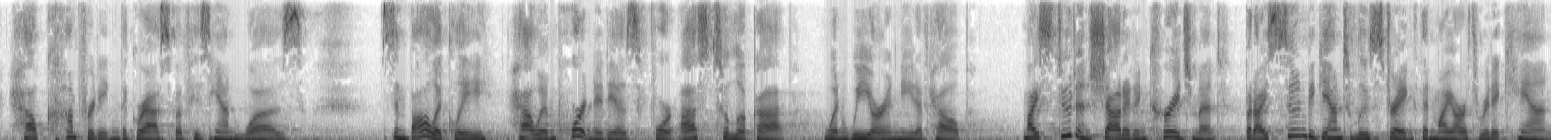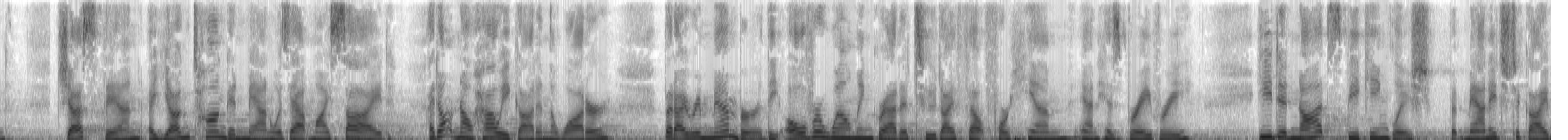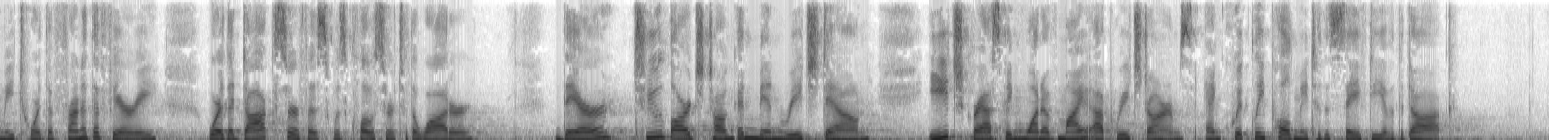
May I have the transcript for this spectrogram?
How comforting the grasp of his hand was symbolically how important it is for us to look up when we are in need of help. My students shouted encouragement, but I soon began to lose strength in my arthritic hand. Just then, a young Tongan man was at my side. I don't know how he got in the water, but I remember the overwhelming gratitude I felt for him and his bravery. He did not speak English, but managed to guide me toward the front of the ferry where the dock surface was closer to the water. There, two large Tongan men reached down, each grasping one of my upreached arms, and quickly pulled me to the safety of the dock.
